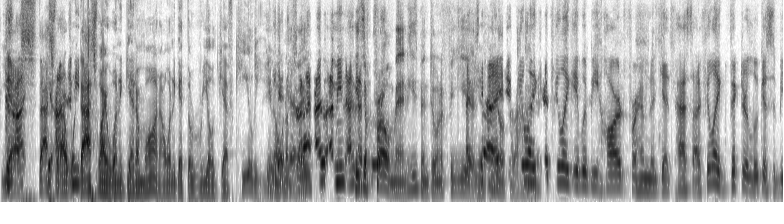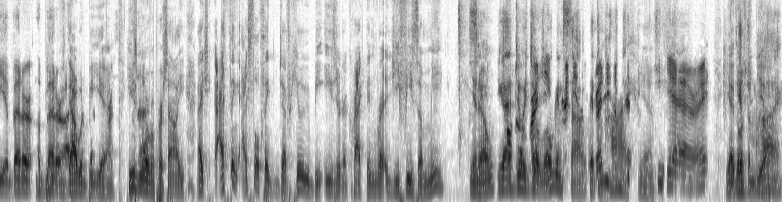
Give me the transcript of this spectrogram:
'Cause Yes, that's I- what I. I mean- that's why I want to get him on. I want to get the real Jeff Keighley. You know what I'm saying? I, I mean, I, He's I a feel pro, man. He's been doing it for years. yeah, I, I feel like it. I feel like it would be hard for him to get past that. I feel like Victor Lucas would be a better a better. that would be yeah. He's more that. of a personality. Actually, I think I still think Jeff Keighley would be easier to crack than Reggie Fils-Aimé. You know? you gotta do Oh, it Joe Rogan style. Get them high. Yeah. Yeah, right. Yeah, Get them yeah, high.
